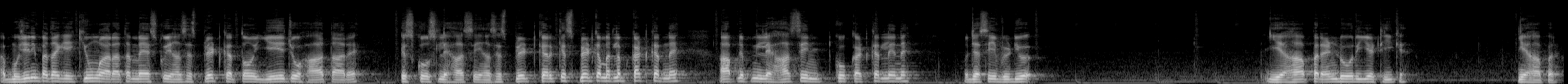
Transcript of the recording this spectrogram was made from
अब मुझे नहीं पता कि क्यों आ रहा था, मैं इसको यहाँ से स्प्लिट करता हूँ, ये जो हाथ आ रहा है, इसको उस लिहाज से यहाँ से स्प्लिट करके स्प्लिट का मतलब कट करना है। आपने अपने लिहाज से इनको कट कर लेना है। और जैसे ये वीडियो यहाँ पर एंड हो रही है, ठीक है, यहाँ पर,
